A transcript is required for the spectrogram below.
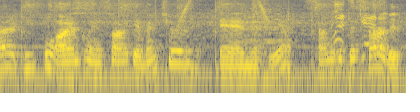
Alright people, I'm playing Sonic Adventure, and yeah, it's time to get this started.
